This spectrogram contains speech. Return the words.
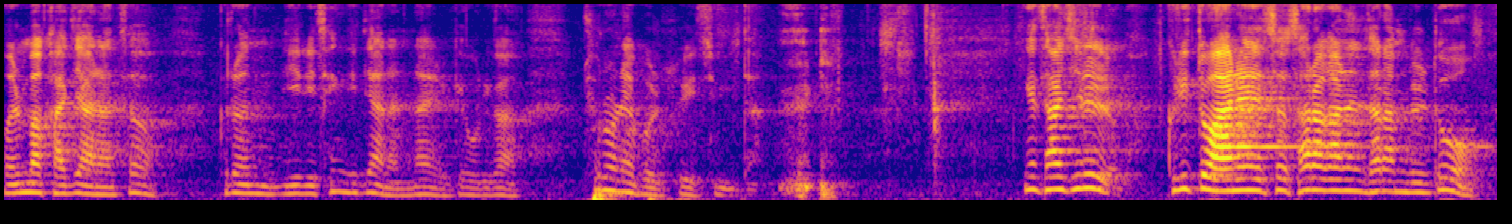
얼마 가지 않아서 그런 일이 생기지 않았나 이렇게 우리가 추론해 볼 수 있습니다. 사실 그리스도 안에서 살아가는 사람들도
